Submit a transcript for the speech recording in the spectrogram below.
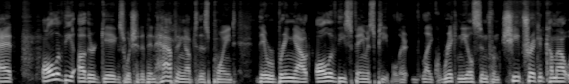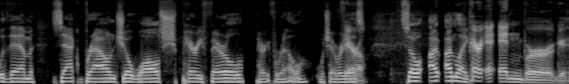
at all of the other gigs which had been happening up to this point, they were bringing out all of these famous people. They're, like Rick Nielsen from Cheap Trick had come out with them, Zac Brown, Joe Walsh, Perry Farrell, Perry Farrell, whichever it Farrell. is. So I, am like Perry Edinburgh,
